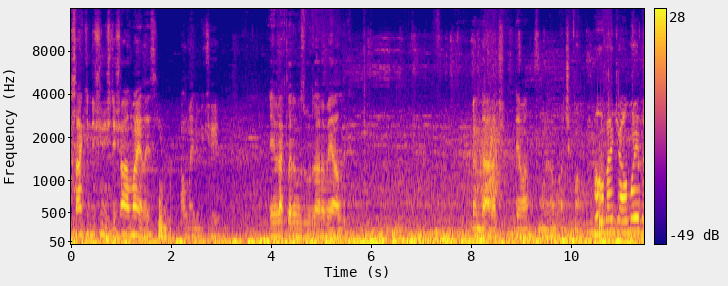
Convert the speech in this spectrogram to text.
Sanki düşün işte şu an Almanya'dayız. Almanya'nın bir köyü. Evraklarımız burada arabaya aldık. Önde araç devam. Bu ne lan bu açık mı? Ama bence Almanya'da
